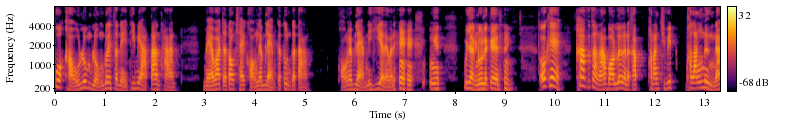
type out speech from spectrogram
พวกเขาลุ่มหลงด้วยเสน่ห์ที่ไม่อาจต้านทาน แม้ว่าจะต้องใช้ของแหลมๆกระตุ้นก็ตาม ของแหลมๆนี่เฮียอะไรวะเนี่ยกูอยากรู้เหลือเกิน โอเคค่าสถานะบอลเลอร์นะครับ พลังชีวิตพลังหนึ่งนะ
